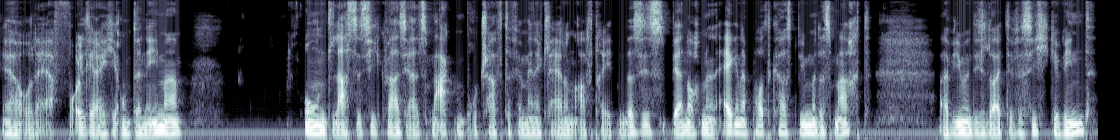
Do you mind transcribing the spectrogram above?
ja, oder erfolgreiche Unternehmer und lasse sie quasi als Markenbotschafter für meine Kleidung auftreten. Das ist wäre noch mein eigener Podcast, wie man das macht, äh, wie man diese Leute für sich gewinnt.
